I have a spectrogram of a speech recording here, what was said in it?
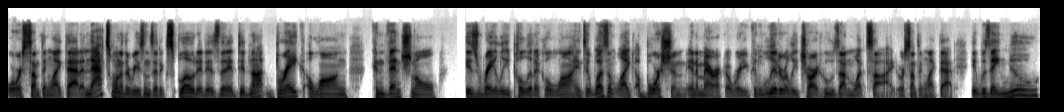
or something like that. And that's one of the reasons it exploded is that it did not break along conventional Israeli political lines. It wasn't like abortion in America where you can literally chart who's on what side or something like that. It was a new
